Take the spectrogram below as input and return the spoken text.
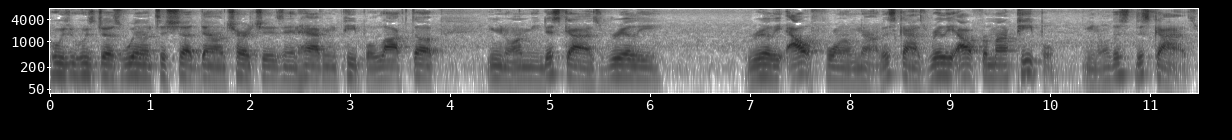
who's who's just willing to shut down churches and having people locked up. You know, I mean, this guy's really really out for him now. This guy's really out for my people. You know, this this guy's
